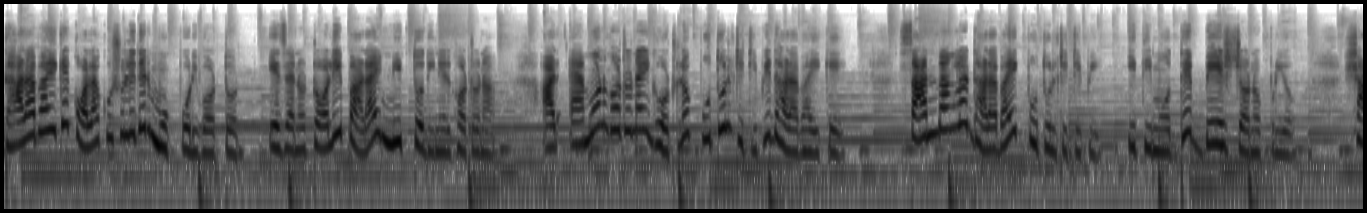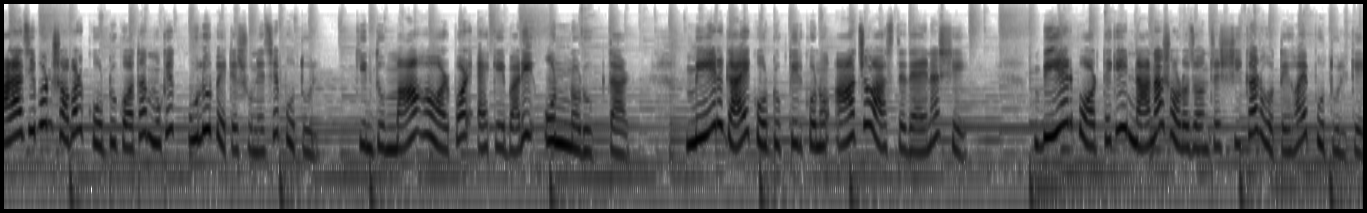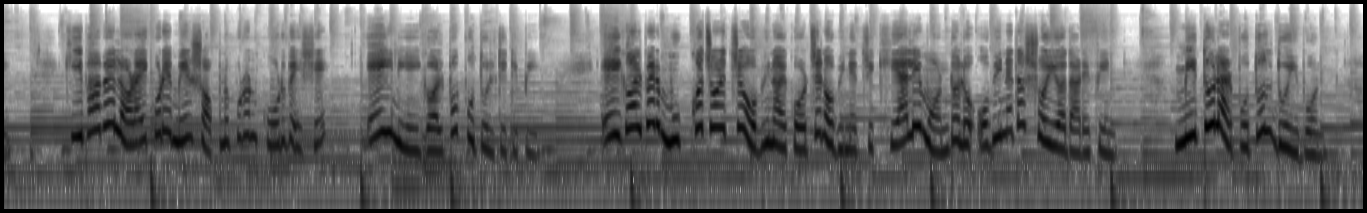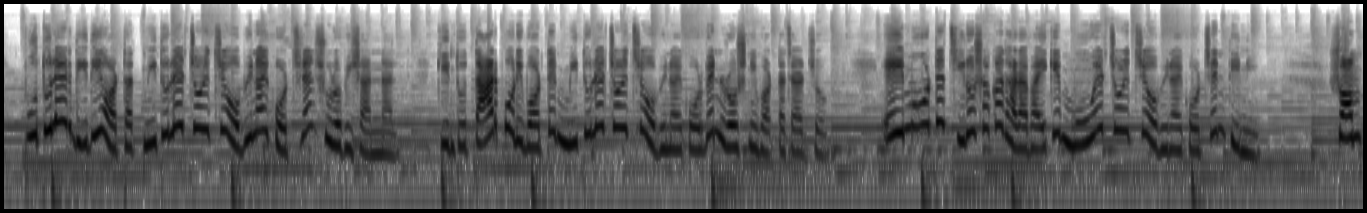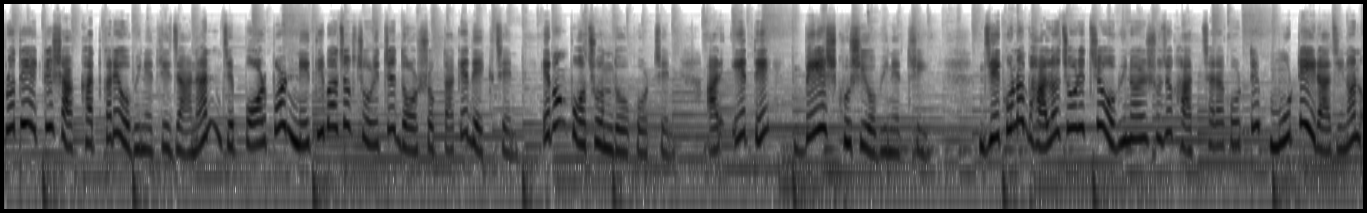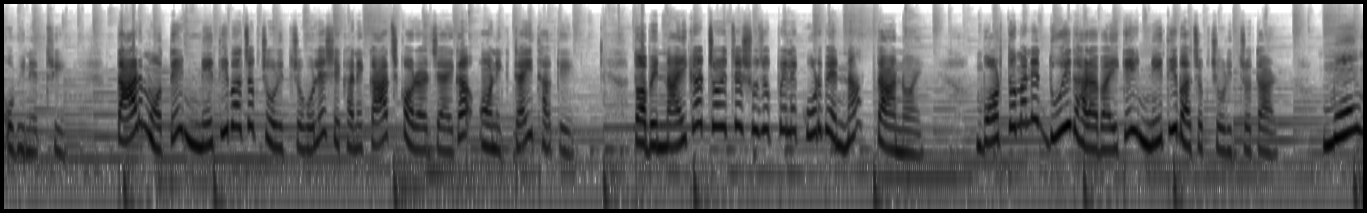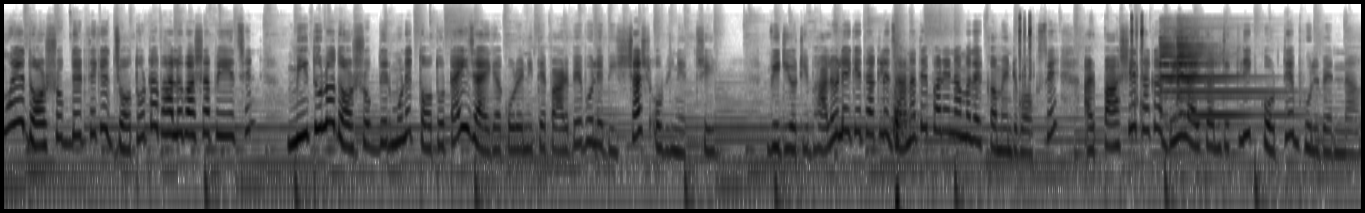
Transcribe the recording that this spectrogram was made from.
ধারাবাহিকে কলাকুশলীদের মুখ পরিবর্তন, এ যেন টলি পাড়ায় নিত্যদিনের ঘটনা। আর এমন ঘটনাই ঘটল পুতুল টিটিপি ধারাবাহিকে। সান বাংলার ধারাবাহিক পুতুল টিটিপি, ইতিমধ্যে বেশ জনপ্রিয়। সারা জীবন সবার কটু কথা মুখে কুলু পেটে শুনেছে পুতুল, কিন্তু মা হওয়ার পর একেবারেই অন্য রূপ তার। মেয়ের গায়ে কটুক্তির কোনো আঁচও আসতে দেয় না সে। বিয়ের পর থেকেই নানা ষড়যন্ত্রের শিকার হতে হয় পুতুলকে। কীভাবে লড়াই করে মেয়ের স্বপ্ন পূরণ করবে সে? এই নিয়েই গল্প পুতুল টিটিপি। এই গল্পের মুখ্য চরিত্রে অভিনয় করছেন অভিনেত্রী খেয়ালি মণ্ডল ও অভিনেতা সৈয়দ আরেফিন। মিতুল আর পুতুল দুই বোন। পুতুলের দিদি অর্থাৎ মিতুলের চরিত্রে অভিনয় করছিলেন সুরভি সান্যাল। কিন্তু তার পরিবর্তে মিতুলের চরিত্রে অভিনয় করবেন রোশনি ভট্টাচার্য। এই মুহূর্তে চিরসখা ধারাবাহিকে মৌয়ের চরিত্রে অভিনয় করছেন তিনি। সম্প্রতি একটি সাক্ষাৎকারে অভিনেত্রী জানান যে পরপর নেতিবাচক চরিত্রে দর্শক তাকে দেখছেন এবং পছন্দও করছেন, আর এতে বেশ খুশি অভিনেত্রী। যে কোনো ভালো চরিত্রে অভিনয়ের সুযোগ হাতছাড়া করতে মোটেই রাজি নন অভিনেত্রী। তার মতে, নেতিবাচক চরিত্র হলে সেখানে কাজ করার জায়গা অনেকটাই থাকে। তবে নায়িকার চরিত্রের সুযোগ পেলে করবেন না তা নয়। বর্তমানে দুই ধারাবাহিকেই নেতিবাচক চরিত্র তার। মৌ হয়ে দর্শকদের থেকে যতটা ভালোবাসা পেয়েছেন মিতুলও দর্শকদের মনে ততটাই জায়গা করে নিতে পারবে বলে বিশ্বাস অভিনেত্রীর। ভিডিওটি ভালো লেগে থাকলে জানাতে পারেন আমাদের কমেন্ট বক্সে আর পাশে থাকা বেল আইকনটি ক্লিক করতে ভুলবেন না।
